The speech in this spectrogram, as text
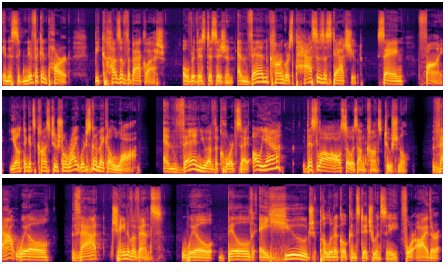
in a significant part because of the backlash over this decision. And then Congress passes a statute saying, fine, you don't think it's constitutional right? We're just going to make it a law. And then you have the court say, oh, yeah, this law also is unconstitutional. That will, that chain of events will build a huge political constituency for either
